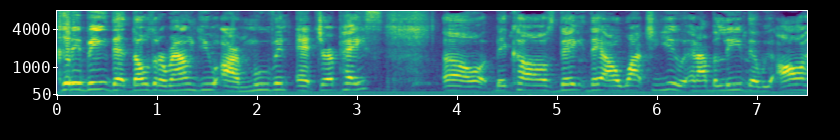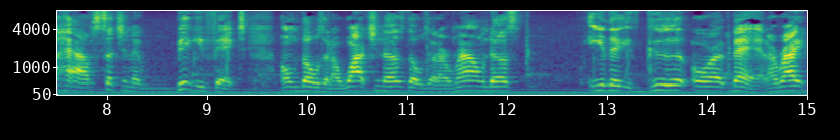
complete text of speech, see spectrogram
could it be that those that are around you are moving at your pace uh, because they they are watching you? And I believe that we all have such an, a big effect on those that are watching us, those that are around us. Either it's good or bad. All right.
